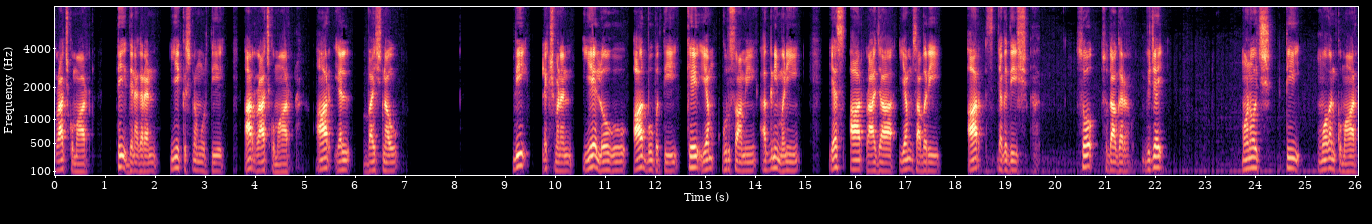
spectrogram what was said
Rajkumar T. Dinakaran E. Krishnamoorthy R. Rajkumar R. L. Vaishnav V. Lakshmanan A. Logu R. Boopathi K. M. Gurusamy Agnimani S. R. Raja M. Sabari R. Jagadeesh சோ. சுதாகர் விஜய் மனோஜ் டி. மோகன்குமார்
